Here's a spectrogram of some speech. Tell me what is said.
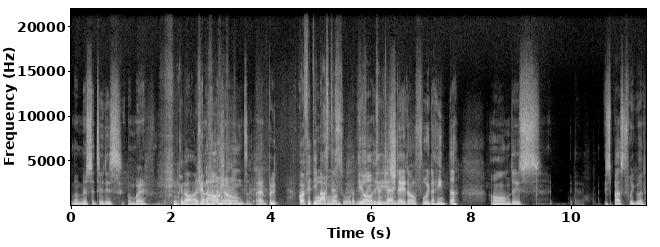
man müsste sich das einmal genau anschauen, genau anschauen und ein Bild Aber für die passt das so, oder? Das ja, ich stehe da voll dahinter und es, es passt voll gut.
